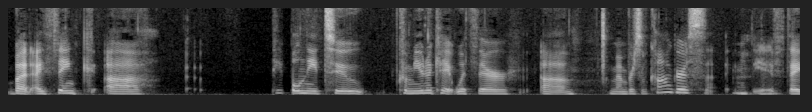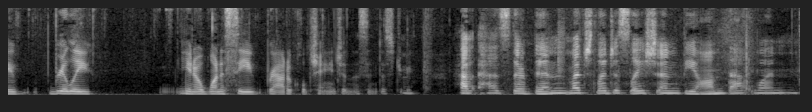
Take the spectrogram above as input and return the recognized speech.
but I think uh, people need to communicate with their uh, members of Congress if they really, you know, want to see radical change in this industry. Have, has there been much legislation beyond that one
